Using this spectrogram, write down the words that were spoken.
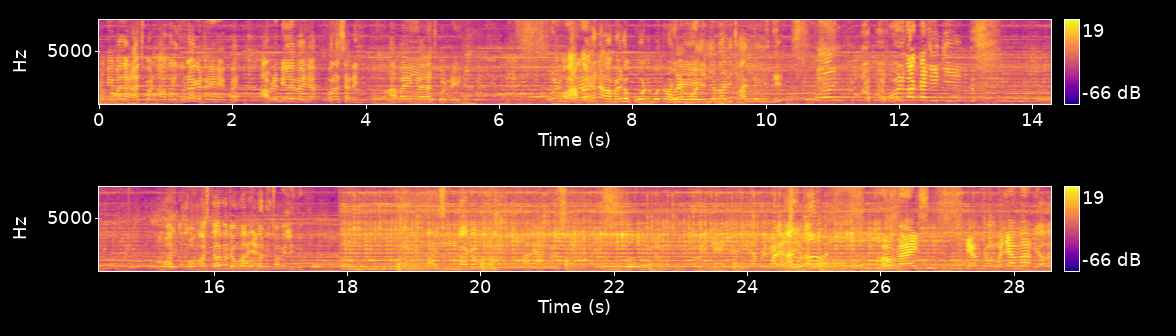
જોકે બધા રાજકોટ આ ભાઈ જુનાગઢ રહી છે એક ભાઈ. આપણે નીલેભાઈ છે ખોરાસાડી આ ભાઈ અહીંયા રાજકોટ રહી છે. આપણે હે ને આ ભાઈનો કોટ ગોતવા જાય એને મારી છાલ લઈ લીધી. ફૂલ બાકાજી કી. બહુ મસ્ત હતું જમવા બમવાનું જમી લીધું. ના હો ગાઈસ કેમ છો? મજામાં? હવે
